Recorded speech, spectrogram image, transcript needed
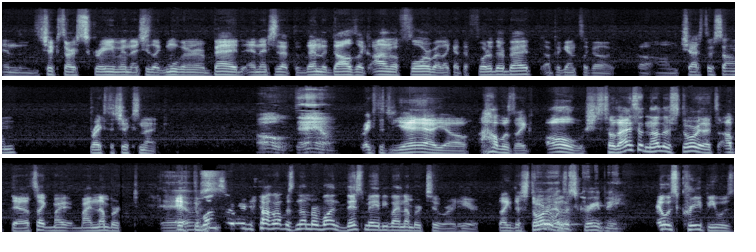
And the chick starts screaming, and she's like moving in her bed, and then she's at the then the doll's like on the floor, but like at the foot of their bed, up against like a, a um, chest or something. Breaks the chick's neck. Oh damn. Breaks the yeah, yo. I was like, oh, so that's another story that's up there. That's like my my number. Yeah, if it the one story we were talking about was number one, this may be my number two right here. Like the story it was, was creepy. it was creepy. It was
